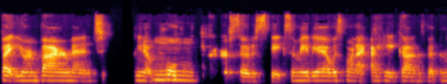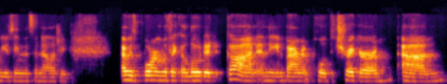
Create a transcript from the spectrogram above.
but your environment you know pulls mm. the trigger so to speak. So maybe i was born I, I hate guns but i'm using this analogy. I was born with like a loaded gun and the environment pulled the trigger. Um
